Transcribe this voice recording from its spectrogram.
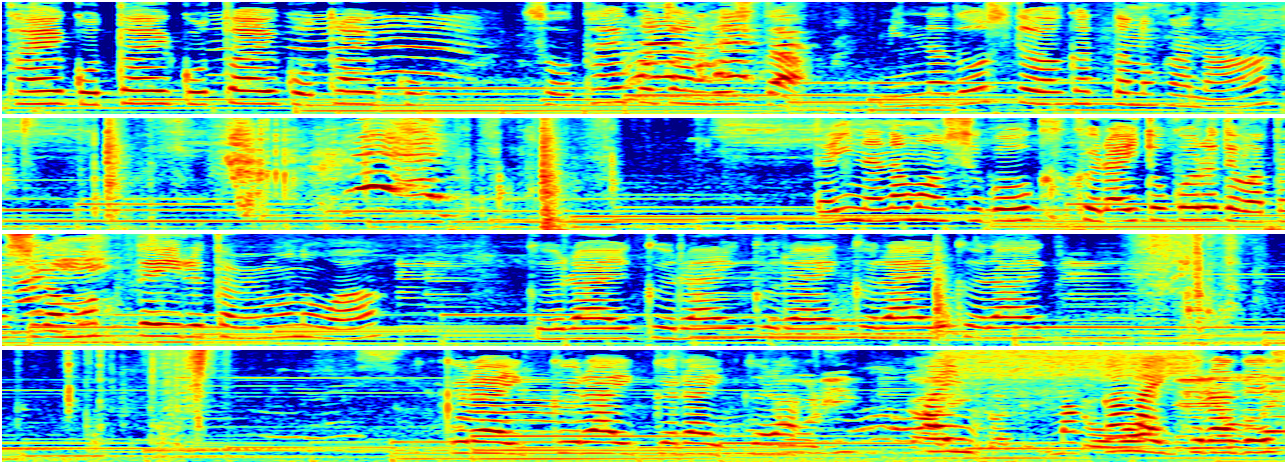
太鼓太鼓太鼓太鼓。そう太鼓ちゃんでした。みんなどうしてわかったのかな？第7問すごく暗いところで私が持っている食べ物は？暗い暗い暗い暗い暗い。暗い暗い暗い暗い。はい真っ赤なイクラです。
